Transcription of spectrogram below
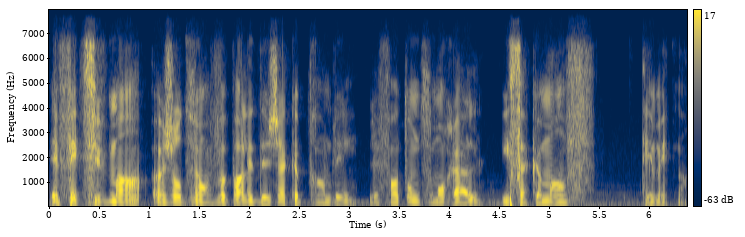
Effectivement, aujourd'hui, on va parler de Jacob Tremblay, le fantôme du Montréal, et ça commence dès maintenant.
